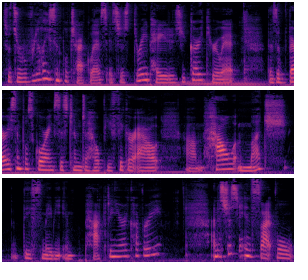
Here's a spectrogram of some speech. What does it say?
So it's a really simple checklist. It's just three pages. You go through it. There's a very simple scoring system to help you figure out um, how much this may be impacting your recovery. And it's just an insightful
